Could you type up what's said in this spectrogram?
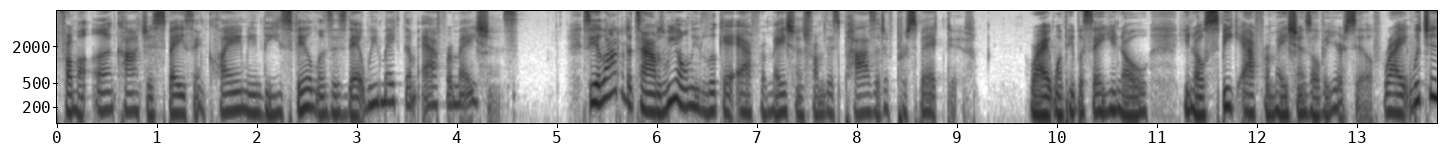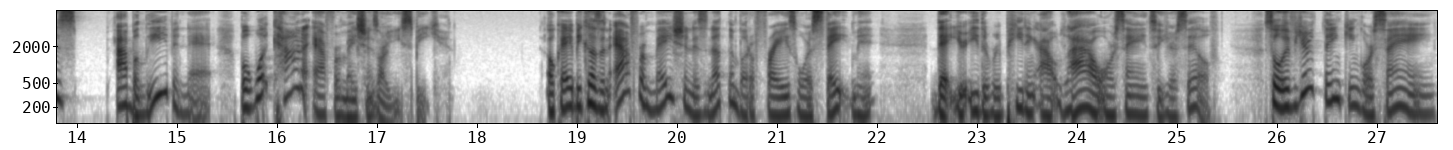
from an unconscious space and claiming these feelings is that we make them affirmations. See, a lot of the times we only look at affirmations from this positive perspective right? When people say, you know, you know, speak affirmations over yourself, right? Which is I believe in that. But what kind of affirmations are you speaking? Okay? Because an affirmation is nothing but a phrase or a statement that you're either repeating out loud or saying to yourself. So if you're thinking or saying,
